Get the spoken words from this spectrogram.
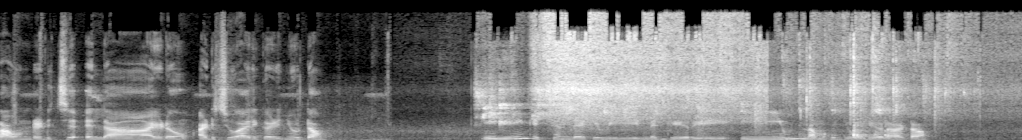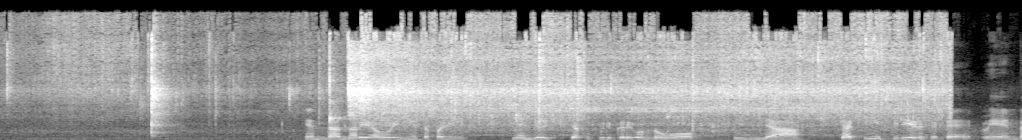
റൗണ്ട് അടിച്ച് എല്ലായിടവും അടിച്ചു വാരി കഴിഞ്ഞു കേട്ടോ. ഇനിയും കിച്ചണിലേക്ക് വീണ്ടും കയറി ഇനിയും നമുക്ക് ജോലികളാട്ടോ എന്താണെന്നറിയാവോ ഇങ്ങനത്തെ പണി ഞാൻ ചോദിച്ചു ചക്കക്കുരുക്കറി കൊണ്ടുപോവോ? ഇല്ല. ചട്നി ഇത്തിരി എടുക്കട്ടെ. വേണ്ട.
